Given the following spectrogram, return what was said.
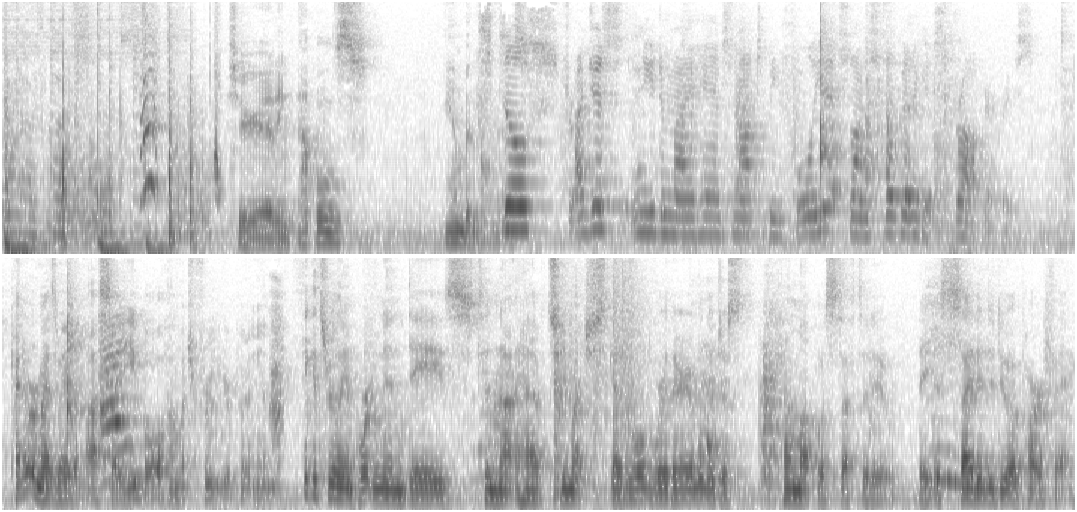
That was close. So you're adding apples and bananas. Still, I just needed my hands not to be full yet, so I'm still gonna get strawberries. Kind of reminds me of an acai bowl, how much fruit you're putting in. I think it's really important in days to not have too much scheduled where they're able to just come up with stuff to do. They decided to do a parfait,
